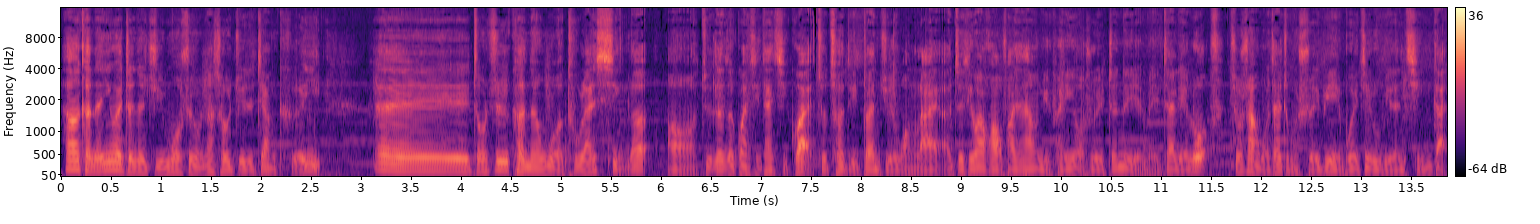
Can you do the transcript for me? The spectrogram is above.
他可能因为整个局末，所以我那时候觉得这样可以。呃、总之可能我突然醒了哦，觉得这关系太奇怪，就彻底断绝往来。而这题外话，我发现他有女朋友，所以真的也没再联络。就算我再怎么随便，也不会介入别人情感。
